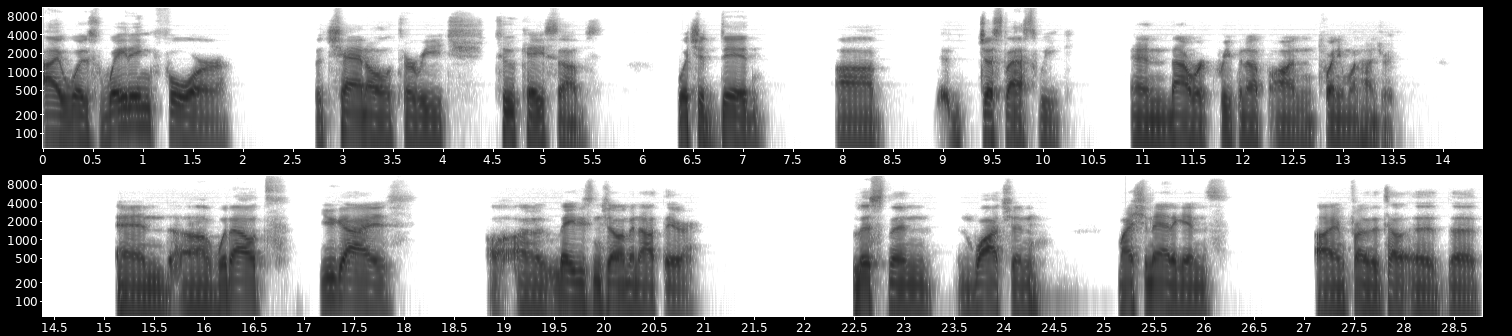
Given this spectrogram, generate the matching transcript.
I was waiting for the channel to reach 2K subs, which it did uh, just last week. And now we're creeping up on 2100. And uh, without you guys, uh, uh, ladies and gentlemen out there, listening and watching my shenanigans uh, in front of the tel- uh, the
